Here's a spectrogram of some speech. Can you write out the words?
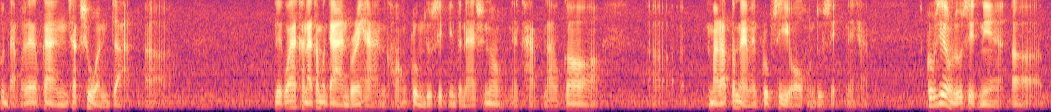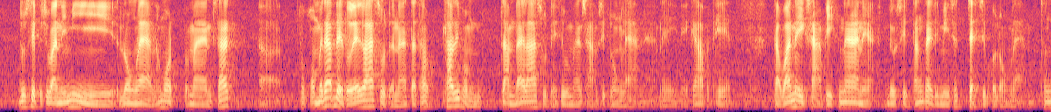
คุณแต้มก็ได้รับการชักชวนจาก เรียกว่าคณะกรรมการบริหารของกลุ่มดุสิตอินเตอร์เนชั่นแนลนะครับแล้วก็มารับตำแหน่งเป็นกรุ๊ป CEO ของดุสิตนะครับกรุ๊ป CEO ของดุสิตเนี่ยดุสิตปัจจุบันนี้มีโรงแรมทั้งหมดประมาณสักผมไม่ได้อัปเดตตัวเลขล่าสุดนะแต่เท่าที่ผมจำได้ล่าสุดเนี่ยคือประมาณ 30 โรงแรมนะฮะในใน 9 ประเทศ แต่ว่าในอีก 3 ปีข้างหน้าเนี่ยดุสิตตั้งใจจะมีสัก 70 กว่าโรงแรมทั้ง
